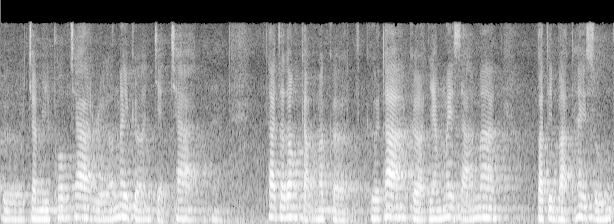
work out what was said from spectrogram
คือจะมีภพชาติเหลือไม่เกินเจ็ดชาติ ถ้าจะต้องกลับมาเกิด คือถ้าเกิดยังไม่สามารถปฏิบัติให้สูงไป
